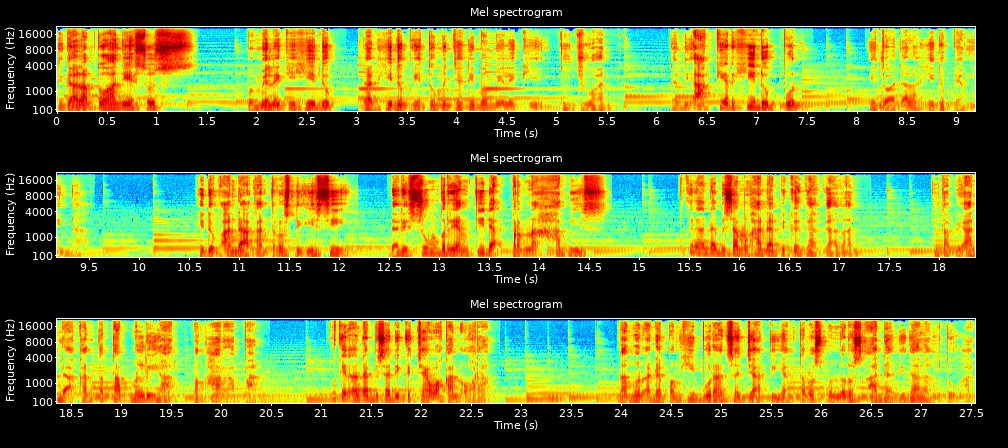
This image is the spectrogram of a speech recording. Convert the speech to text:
Di dalam Tuhan Yesus memiliki hidup dan hidup itu menjadi memiliki tujuan. Dan di akhir hidup pun itu adalah hidup yang indah. Hidup Anda akan terus diisi dari sumber yang tidak pernah habis Mungkin Anda bisa menghadapi kegagalan, tetapi Anda akan tetap melihat pengharapan. Mungkin Anda bisa dikecewakan orang, namun ada penghiburan sejati yang terus-menerus ada di dalam Tuhan.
